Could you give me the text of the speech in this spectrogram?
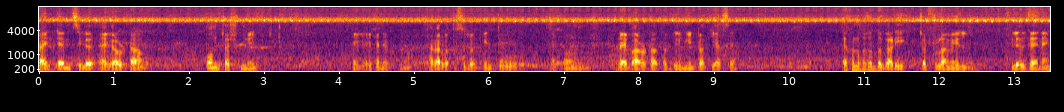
রাইট টাইম ছিল এগারোটা পঞ্চাশ মিনিট। এখানে থাকার কথা ছিল, কিন্তু এখন প্রায় বারোটা অর্থাৎ দুই মিনিট বাকি আছে। এখনও পর্যন্ত গাড়ি চট্টলা মিল ফেলে দেয় নাই।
